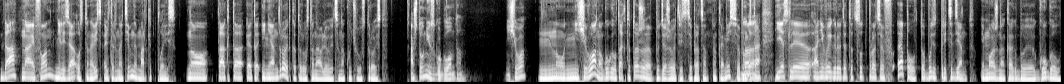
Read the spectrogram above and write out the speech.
да, на iPhone нельзя установить альтернативный marketplace. Но так-то это и не Android, который устанавливается на кучу устройств. А что у них с Гуглом там? Ничего? Ну, ничего, но Google так-то тоже удерживает 30% комиссию. Ну Просто да. если они выиграют этот суд против Apple, то будет прецедент. И можно как бы Google...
